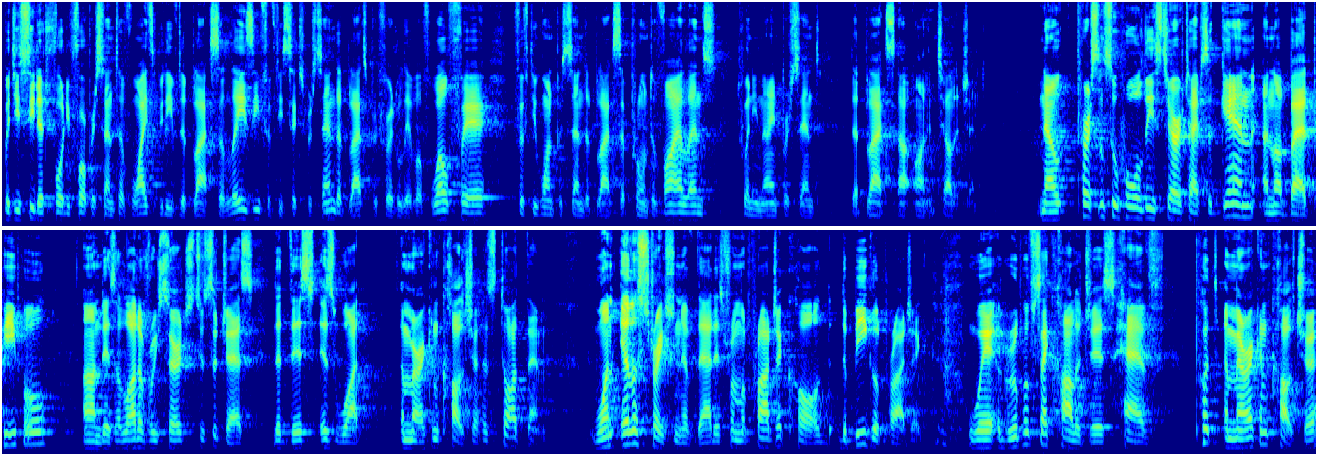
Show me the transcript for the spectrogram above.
But you see that 44% of whites believe that blacks are lazy, 56% that blacks prefer to live off welfare, 51% that blacks are prone to violence, 29% that blacks are unintelligent. Now, persons who hold these stereotypes, again, are not bad people. Um, there's a lot of research to suggest that this is what American culture has taught them. One illustration of that is from a project called the Beagle Project, where a group of psychologists have put American culture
